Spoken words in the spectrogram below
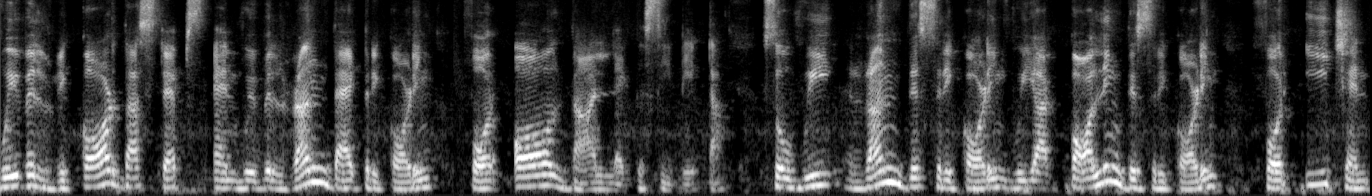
we will record the steps and we will run that recording for all the legacy data. So we run this recording, we are calling this recording for each and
